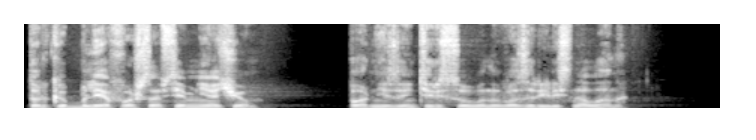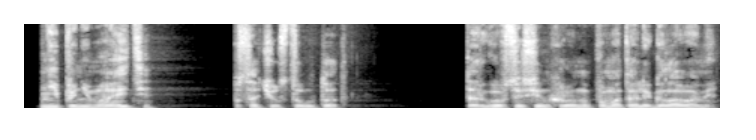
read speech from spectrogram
Только блеф ваш совсем ни о чем. Парни заинтересованно возрились на Лана. «Не понимаете?» — посочувствовал тот. Торговцы синхронно помотали головами.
